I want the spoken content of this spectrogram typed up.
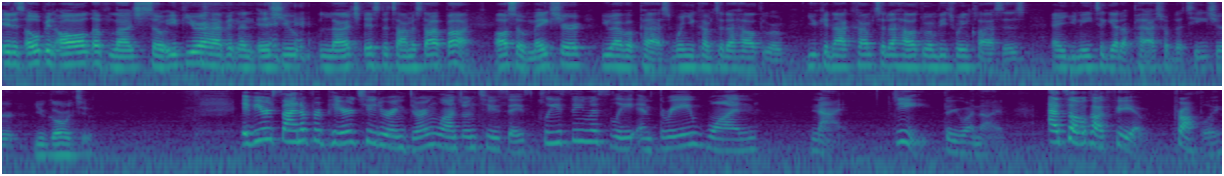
it is open all of lunch, so if you are having an issue, lunch is the time to stop by. Also, make sure you have a pass when you come to the health room. You cannot come to the health room between classes, and you need to get a pass from the teacher you're going to. If you're signed up for peer tutoring during lunch on Tuesdays, please see Miss Lee in 319 G319 at 12 o'clock p.m. promptly.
